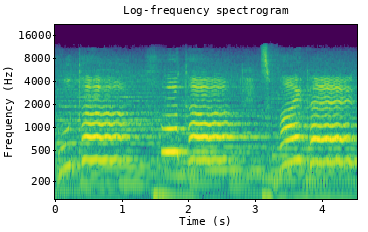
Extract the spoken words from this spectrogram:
Futter, Futter, zwei nur.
